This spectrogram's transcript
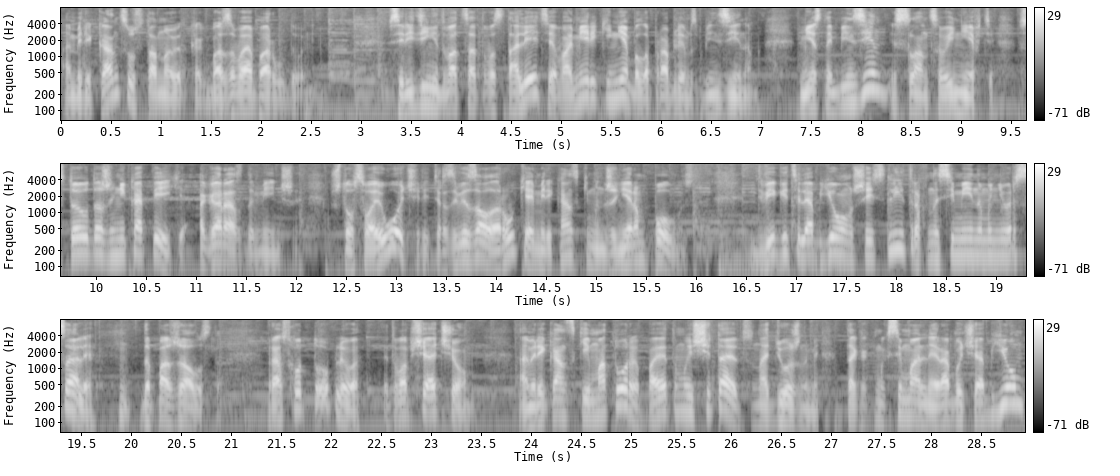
американцы установят как базовое оборудование. В середине 20-го столетия в Америке не было проблем с бензином. Местный бензин из сланцевой нефти стоил даже не копейки, а гораздо меньше, что в свою очередь развязало руки американским инженерам полностью. Двигатель объемом 6 литров на семейном универсале? Хм, да пожалуйста. Расход топлива – это вообще о чем? – Американские моторы поэтому и считаются надежными, так как максимальный рабочий объем,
